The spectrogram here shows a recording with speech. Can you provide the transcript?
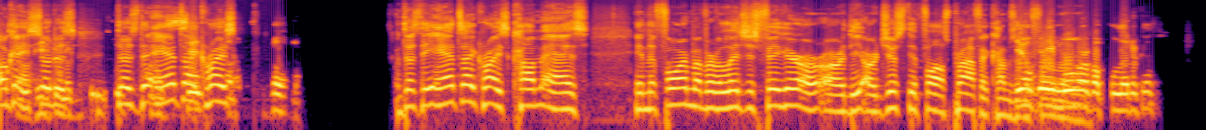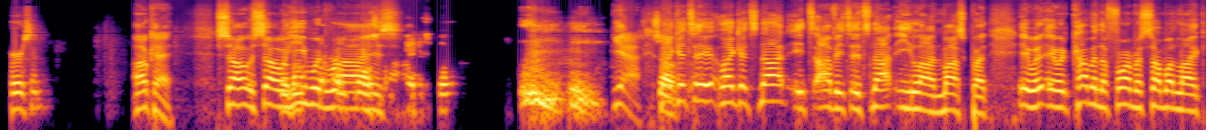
Okay, so, he's does does the of a sense Antichrist does the Antichrist come as in the form of a religious figure or, or the or just the false prophet comes in He'll be more of a political person. Okay. So so he would rise Yeah, So- like it's a, like it's not it's obvious it's not Elon Musk, but it would it would come in the form of someone like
